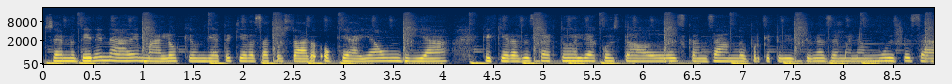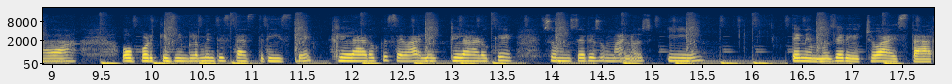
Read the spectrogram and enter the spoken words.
o sea, no tiene nada de malo que un día te quieras acostar o que haya un día que quieras estar todo el día acostado descansando porque tuviste una semana muy pesada o porque simplemente estás triste. Claro que se vale, claro que somos seres humanos y tenemos derecho a estar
